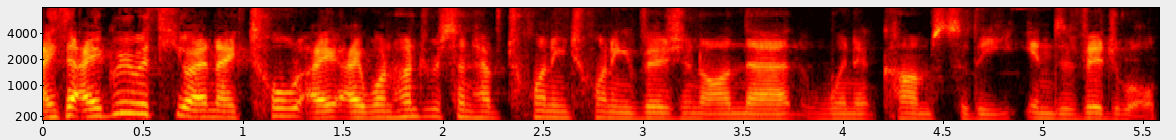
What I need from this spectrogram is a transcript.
I, th- I, agree with you, and I told I, I 100% have 2020 vision on that when it comes to the individual.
